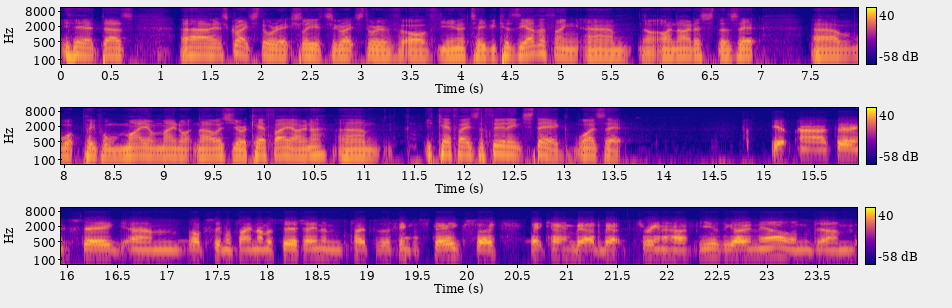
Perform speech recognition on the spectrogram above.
Yeah, it does. Uh, it's a great story, actually. It's a great story of, of unity because the other thing um, I noticed is that uh, what people may or may not know is you're a cafe owner. Um, your cafe is the 13th Stag. Why is that? Yep, uh, 13th Stag. Um, obviously, I'm playing number 13 and played for the Centre Stag. So that came about about three and a half years ago now, and um,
